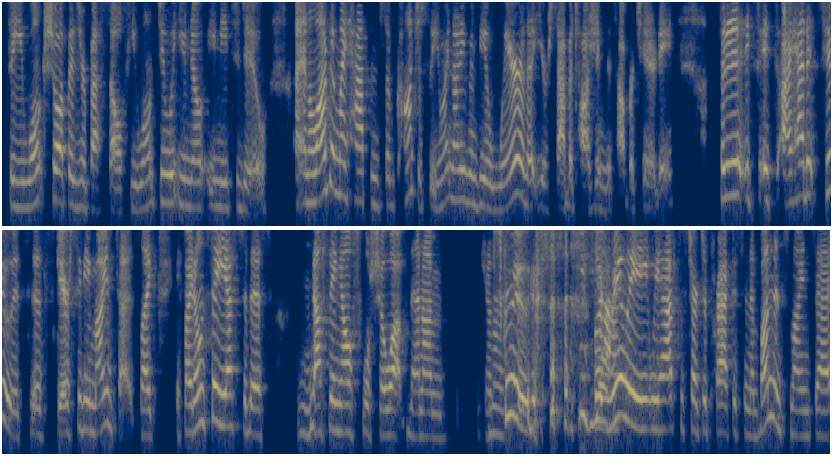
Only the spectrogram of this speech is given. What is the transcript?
So you won't show up as your best self. You won't do what you know you need to do. And a lot of it might happen subconsciously. You might not even be aware that you're sabotaging this opportunity. But it, it's it's I had it too. It's a scarcity mindset. It's like if I don't say yes to this, nothing else will show up. Then I'm you know right. screwed but yeah. really we have to start to practice an abundance mindset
